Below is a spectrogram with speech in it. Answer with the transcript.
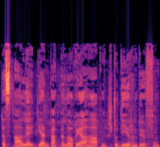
dass alle, die ein Baccalaureat haben, studieren dürfen.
